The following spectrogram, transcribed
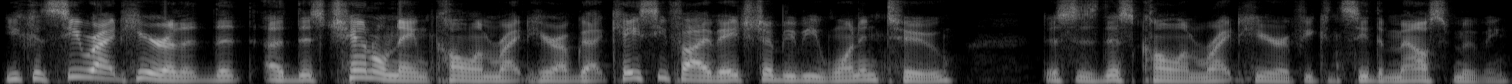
You can see right here that, uh, this channel name column right here. I've got kc5 hwb1 and 2 this is this column right here if you can see the mouse moving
